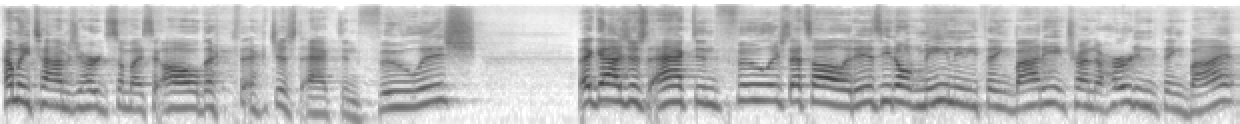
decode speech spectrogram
How many times you heard somebody say, oh, they're, they're just acting foolish? That guy's just acting foolish. That's all it is. He don't mean anything by it. He ain't trying to hurt anything by it.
